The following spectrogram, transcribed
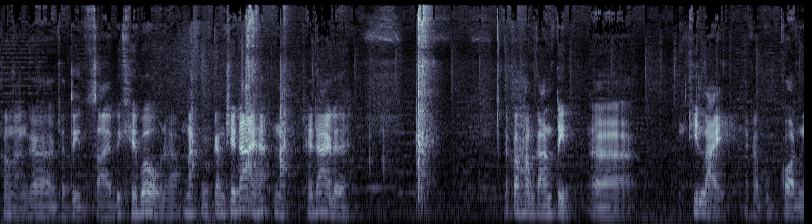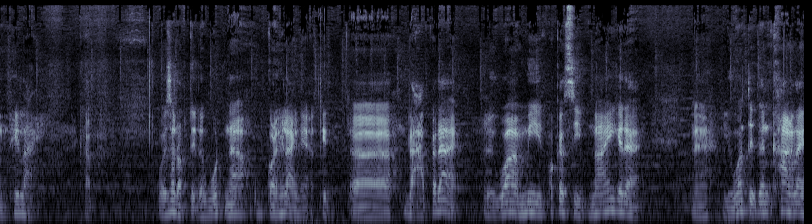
ข้างหลังก็จะติดสายบิเคเบิลนะครับ หนักเหมือนกันใช้ได้ฮะหนักใช้ได้เลย แล้วก็ทำการติดที่ไหล่นะครับ อุปกรณ์ที่ไหล่นะครับไว้สำหรับติดอาวุธนะอุปกรณ์ที่ไหล่เนี่ยติดดาบก็ได้ หรือว่ามีดพ็อกเกซีฟไนท์ก็ได้นะหรือว่าติดด้านข้างอะได้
